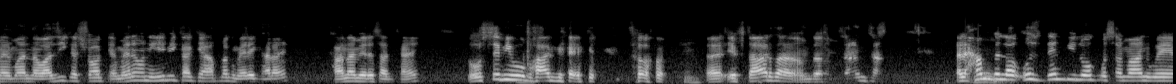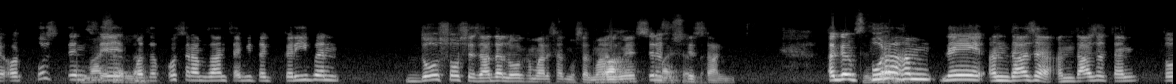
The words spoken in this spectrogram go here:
مہمان نوازی کا شوق ہے میں نے انہیں یہ بھی کہا کہ آپ لوگ میرے گھر آئیں کھانا میرے ساتھ کھائیں تو اس سے بھی وہ بھاگ گئے تو افطار تھا رمضان تھا الحمد للہ اس دن بھی لوگ مسلمان ہوئے اور اس دن سے مطلب اس رمضان سے ابھی تک قریباً دو سو سے زیادہ لوگ ہمارے ساتھ مسلمان ہوئے صرف اس سال میں اگر پورا ہم نے اندازہ اندازہ تن تو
